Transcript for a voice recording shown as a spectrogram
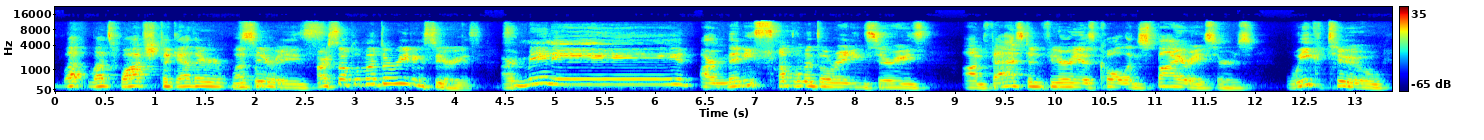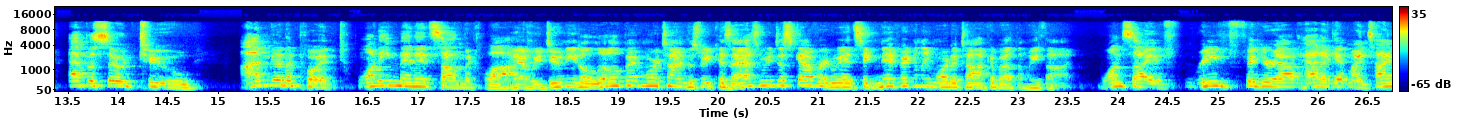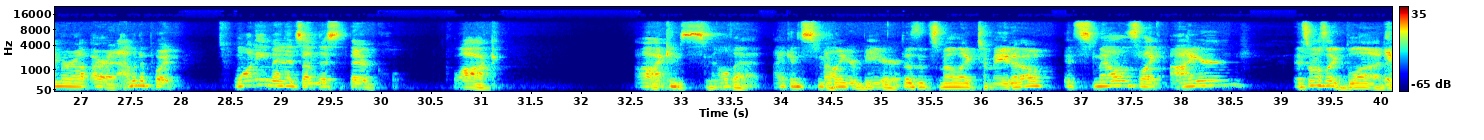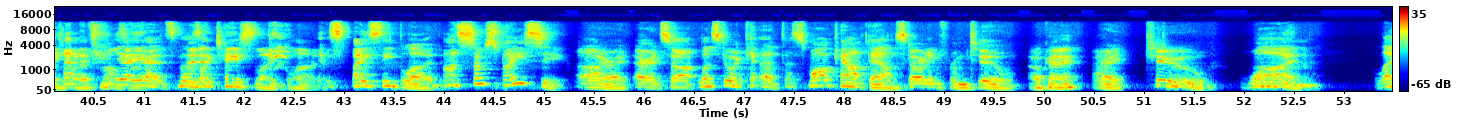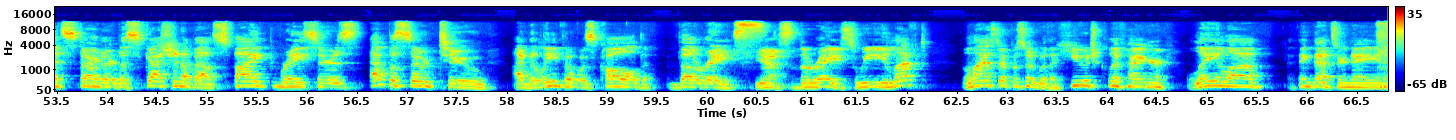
let, let's watch together Let's- series. Our supplemental reading series. Our- mini. our mini supplemental reading series on Fast and Furious colon Spy Racers, week two, episode two. I'm gonna put 20 minutes on the clock. Yeah, we do need a little bit more time this week because, as we discovered, we had significantly more to talk about than we thought. Once I re-figure out how to get my timer up, all right, I'm gonna put 20 minutes on this there clock. Oh, I can smell that. I can smell your beer. Does it smell like tomato? It smells like iron. It smells like blood, is what it smells yeah, like. yeah, it smells and like it tastes like blood. spicy blood. Oh, it's so spicy. All right, all right. So let's do a, a, a small countdown, starting from two. Okay. All right, two, one. Let's start our discussion about Spy Racers, episode two. I believe it was called The Race. Yes, the race. We left the last episode with a huge cliffhanger. Layla, I think that's her name.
